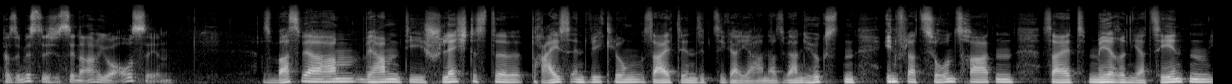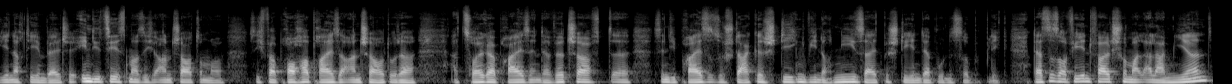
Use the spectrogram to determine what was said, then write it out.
pessimistisches Szenario aussehen? Also was wir haben, wir haben die schlechteste Preisentwicklung seit den 70er Jahren. Also wir haben die höchsten Inflationsraten seit mehreren Jahrzehnten, je nachdem, welche Indizes man sich anschaut und man sich Verbraucherpreise anschaut oder Erzeugerpreise in der Wirtschaft, äh, sind die Preise so stark gestiegen wie noch nie seit Bestehen der Bundesrepublik. Das ist auf jeden Fall schon mal alarmierend,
